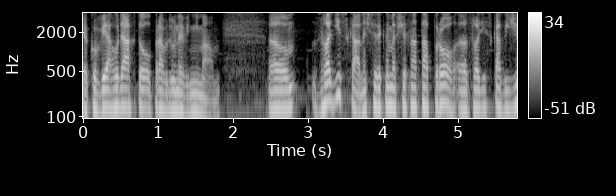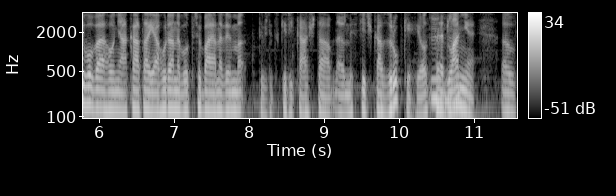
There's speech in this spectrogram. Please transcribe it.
jako v jahodách to opravdu nevnímám. Um, z hlediska, než si řekneme všechna ta pro, z hlediska výživového, nějaká ta jahoda, nebo třeba, já nevím, ty vždycky říkáš ta eh, mistička z ruky, jo, z té mm-hmm. dlaně. Uh,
